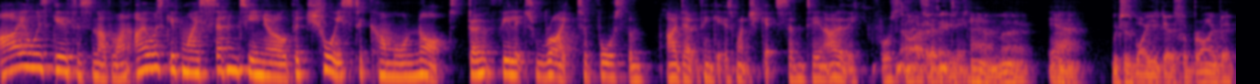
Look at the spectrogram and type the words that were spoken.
I always give this is another one. I always give my 17 year old the choice to come or not. Don't feel it's right to force them. I don't think it is once you get to 17. I don't think you can force them No, I don't think you can. No. Yeah. No. Which is why you go for bribing.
